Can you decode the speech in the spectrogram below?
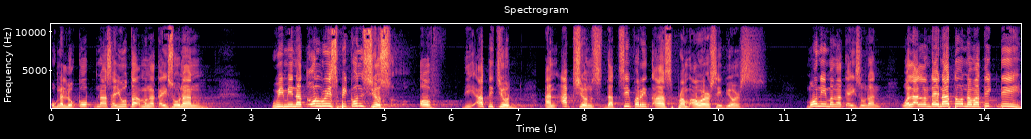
ug nalukop na sa yuta mga kaigsunan, we may not always be conscious of the attitude and actions that separate us from our Saviors. Muni mga kaigsunan, wala lang day nato na matikdi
